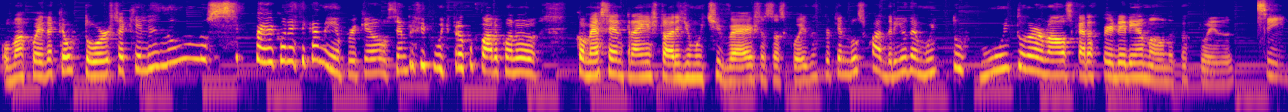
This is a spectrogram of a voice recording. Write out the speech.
Uma coisa que eu torço é que eles não, não se percam nesse caminho, porque eu sempre fico muito preocupado quando começa a entrar em história de multiverso, essas coisas, porque nos quadrinhos é muito, muito normal os caras perderem a mão nessas coisas. Sim.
